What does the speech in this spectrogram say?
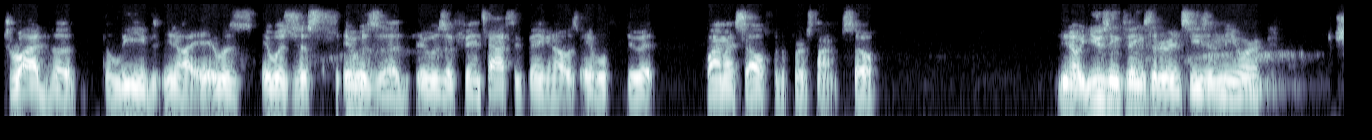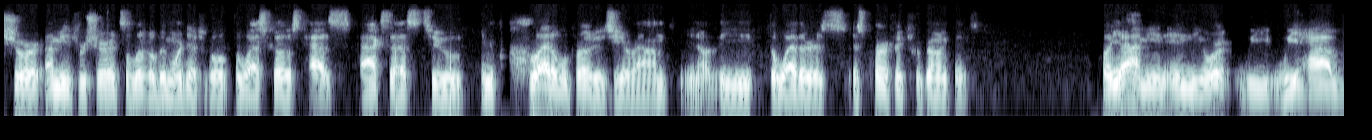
dried the the leaves. You know, it was it was just it was a it was a fantastic thing, and I was able to do it by myself for the first time. So, you know, using things that are in season in New York, sure. I mean, for sure, it's a little bit more difficult. The West Coast has access to incredible produce year round. You know, the the weather is is perfect for growing things. But yeah, I mean, in New York, we we have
